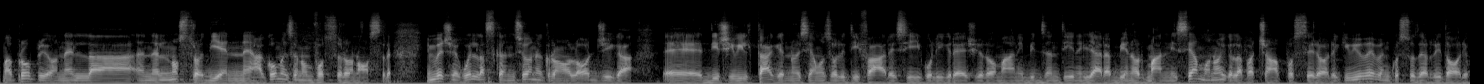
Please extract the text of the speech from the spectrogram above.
ma proprio nella, nel nostro DNA, come se non fossero nostre. Invece quella scansione cronologica eh, di civiltà che noi siamo soliti fare, siculi, greci, romani, bizantini, gli arabi e normanni, siamo noi che la facciamo a posteriori. Chi viveva in questo territorio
